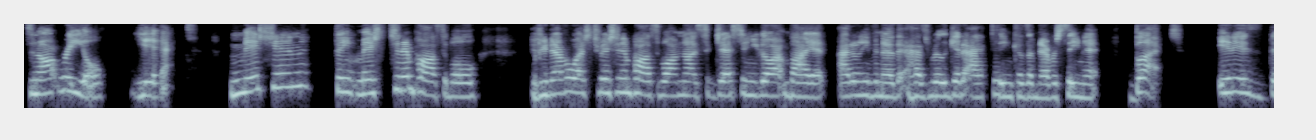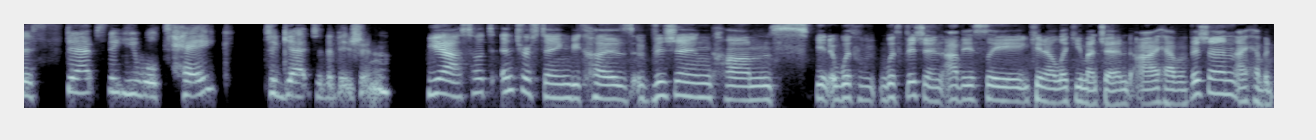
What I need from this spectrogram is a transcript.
It's not real yet. Mission, think Mission Impossible. If you never watched Mission Impossible, I'm not suggesting you go out and buy it. I don't even know that has really good acting because I've never seen it. But it is the steps that you will take to get to the vision. Yeah, so it's interesting because vision comes, you know, with with vision, obviously, you know, like you mentioned, I have a vision, I have a,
